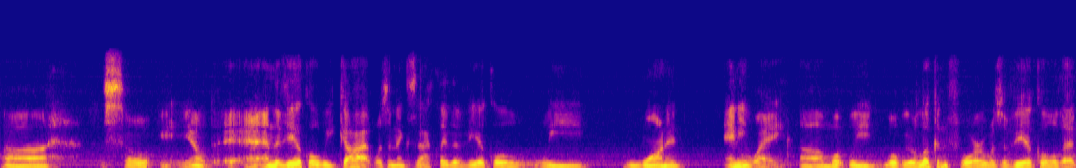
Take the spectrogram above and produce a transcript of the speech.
Uh, so you know, and the vehicle we got wasn't exactly the vehicle we wanted anyway. Um, what we what we were looking for was a vehicle that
